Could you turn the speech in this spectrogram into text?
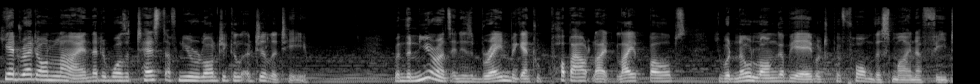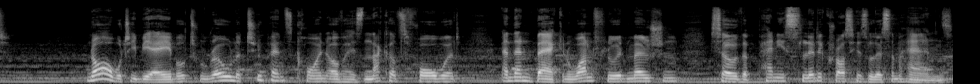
He had read online that it was a test of neurological agility. When the neurons in his brain began to pop out like light bulbs, he would no longer be able to perform this minor feat nor would he be able to roll a twopence coin over his knuckles forward and then back in one fluid motion so the penny slid across his lissom hands.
